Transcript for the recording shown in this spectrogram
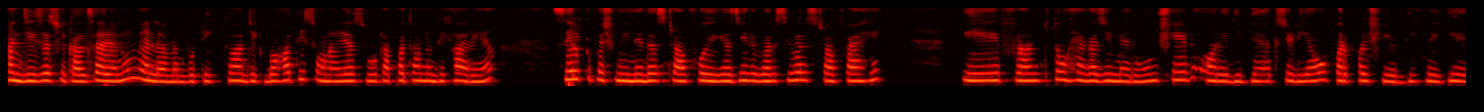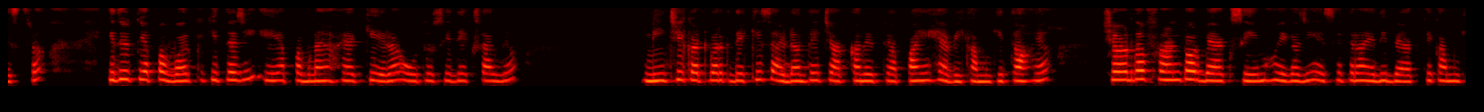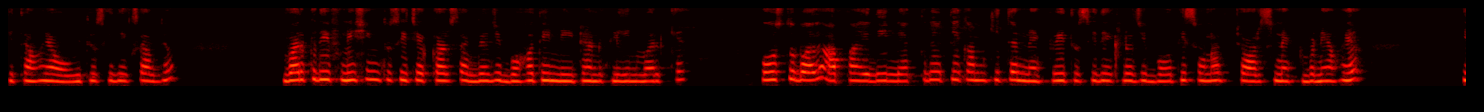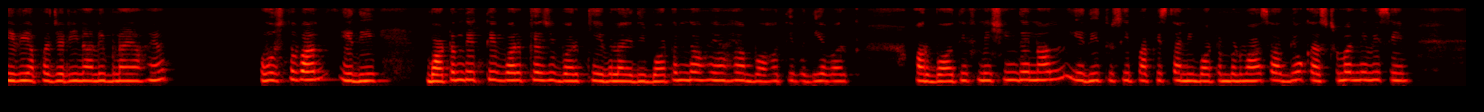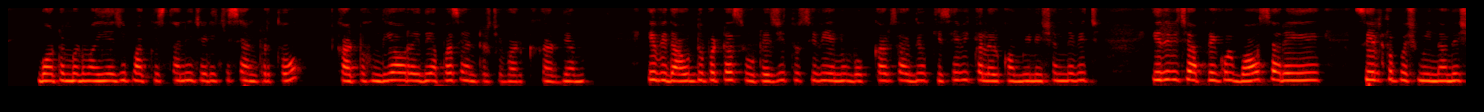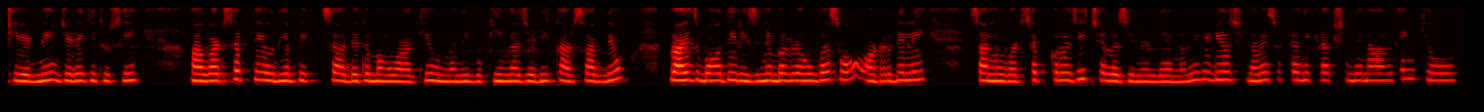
ਹਾਂਜੀ, ਸਤਿ ਸ਼੍ਰੀ ਅਕਾਲ ਸਾਰਿਆਂ ਨੂੰ। ਮੈਂ ਲੈਮਨ ਬੁਟੀਕ ਤੋਂ। ਅੱਜ ਇੱਕ ਬਹੁਤ ਹੀ ਸੋਹਣਾ ਜਿਹਾ ਸੂਟ ਆਪਾਂ ਤੁਹਾਨੂੰ ਦਿਖਾ ਰਹੇ ਹਾਂ। ਸਿਲਕ ਪਸ਼ਮੀਨੇ ਦਾ ਸਟਫ ਹੋਏਗਾ ਜੀ, ਰਿਵਰਸੀਬਲ ਸਟਫ ਹੈ ਇਹ। ਇਹ ਫਰੰਟ ਤੋਂ ਹੈਗਾ ਜੀ ਮੈਰੂਨ ਸ਼ੇਡ ਔਰ ਇਹਦੀ ਬੈਕ ਜਿਹੜੀ ਆ, ਉਹ ਪਰਪਲ ਸ਼ੇਡ ਦੀ ਹੋਏਗੀ ਇਸ ਤਰ੍ਹਾਂ। ਇਹਦੇ ਉੱਤੇ ਆਪਾਂ ਵਰਕ ਕੀਤਾ ਜੀ। ਇਹ ਆਪਾਂ ਬਣਾਇਆ ਹੋਇਆ ਘੇਰਾ, ਉਹ ਤੁਸੀਂ ਦੇਖ ਸਕਦੇ ਹੋ। ਨੀਚੇ ਕਟ ਵਰਕ ਦੇਖੇ, ਸਾਈਡਾਂ ਤੇ ਚਾਕਾਂ ਦੇ ਉੱਤੇ ਆਪਾਂ ਇਹ ਹੈਵੀ ਕੰਮ ਕੀਤਾ ਹੋਇਆ। ਸ਼ਰਟ ਦਾ ਫਰੰਟ ਔਰ ਬੈਕ ਸੇਮ ਹੋਏਗਾ ਜੀ, ਇਸੇ ਤਰ੍ਹਾਂ ਇਹਦੀ ਬੈਕ ਤੇ ਕੰਮ ਕੀਤਾ ਹੋਇਆ, ਉਹ ਵੀ ਤੁਸੀਂ ਦੇਖ ਸਕਦੇ ਹੋ। ਵਰਕ ਦੀ ਫਿਨਿਸ਼ਿੰਗ ਤੁਸੀਂ ਚੈੱਕ ਕਰ ਸਕਦੇ ਹੋ ਜੀ, ਬਹੁਤ ਹੀ ਨੀਟ ਐਂਡ ਕਲੀਨ ਵਰਕ ਹੈ। ਉਸ ਤੋਂ ਬਾਅਦ ਆਪਾਂ ਇਹਦੀ ਨੈਕ ਦੇ ਉੱਤੇ ਕੰਮ ਕੀਤਾ ਨੈਕ ਵੀ ਤੁਸੀਂ ਦੇਖ ਲਓ ਜੀ, ਬਹੁਤ ਹੀ ਸੋਹਣਾ ਚੌਰਸ ਨੈਕ ਬਣਿਆ ਹੋਇਆ। ਇਹ ਵੀ ਆਪਾਂ ਜਰੀ ਨਾਲ ਹੀ ਬਣਾਇਆ ਹੋਇਆ। ਉਸ ਤੋਂ ਬਾਅਦ ਇਹਦੀ ਬਾਟਮ ਦੇ ਉੱਤੇ ਵਰਕ ਹੈ ਜੀ ਵਰਕ ਇਹ ਵਾਲਾ ਇਹਦੀ ਬਾਟਮ ਦਾ ਹੋਇਆ ਹੋਇਆ, ਬਹੁਤ ਹੀ ਵਧੀਆ ਵਰਕ ਔਰ ਬਹੁਤ ਹੀ ਫਿਨਿਸ਼ਿੰਗ ਦੇ ਨਾਲ ਇਹਦੀ ਤੁਸੀਂ ਪਾਕਿਸਤਾਨੀ ਬਾਟਮ ਬਣਵਾ ਸਕਦੇ ਹੋ। ਕਸਟਮਰ ਨੇ ਵੀ ਸੇਮ ਬਾਟਮ ਬਣਵਾਈ ਹੈ ਜੀ ਪਾਕਿਸਤਾਨੀ, ਜਿਹੜੀ ਕਿ ਸੈਂਟਰ ਤੋਂ ਕੱਟ ਹੁੰਦੀ ਹੈ ਔਰ ਇਹਦੇ ਆਪਾਂ ਸੈਂਟਰ 'ਚ ਵਰਕ ਕਰਦੇ ਹਾਂ। ਇਹ ਵਿਦਆਊਟ ਦੁਪੱਟਾ ਸੂਟ ਹੈ ਜੀ, ਤੁਸੀਂ ਵੀ ਇਹਨੂੰ ਬੁੱਕ ਕਰ ਸਕਦੇ ਹੋ ਕਿਸੇ ਵੀ ਕਲਰ ਕੰਬੀਨੇਸ਼ਨ ਦੇ ਵਿੱਚ। ਇਹਦੇ ਵਿੱਚ ਆਪਣੇ ਕੋਲ ਬਹੁਤ ਸਾਰੇ ਸਿਲਕ ਪਸ਼ਮੀਨਾ ਦੇ ਸ਼ੇਡ ਨੇ, ਜਿਹੜੇ ਕਿ ਤੁਸੀਂ WhatsApp ਤੇ ਉਹਦੀਆਂ ਪਿਕ ਸਾਡੇ ਤੋਂ ਮੰਗਵਾ ਕੇ ਉਹਨਾਂ ਦੀ ਬੁਕਿੰਗ ਆ ਜਿਹੜੀ ਕਰ ਸਕਦੇ ਹੋ। ਪ੍ਰਾਈਸ ਬਹੁਤ ਹੀ ਰੀਜ਼ਨੇਬਲ ਰਹੂਗਾ, ਸੋ ਆਰਡਰ ਦੇ ਲਈ ਸਾਨੂੰ WhatsApp ਕਰੋ ਜੀ, ਚਲੋ ਜੀ, ਮਿਲਦੇ ਹਾਂ ਨਵੀਂ ਵੀਡੀਓ 'ਚ, ਨਵੇਂ ਸੂਟਾਂ ਦੀ ਕਲੈਕਸ਼ਨ ਦੇ ਨਾਲ। Thank you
